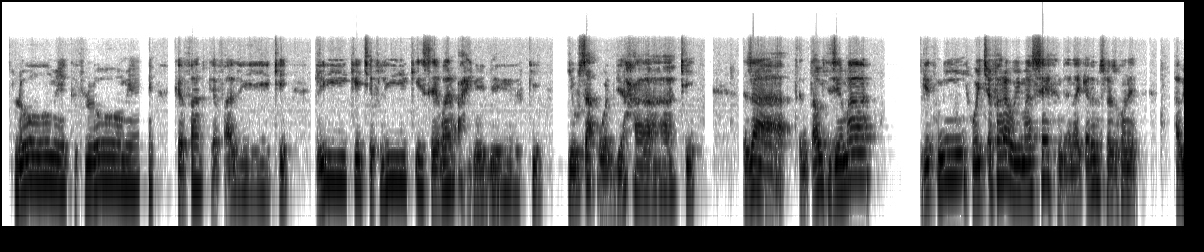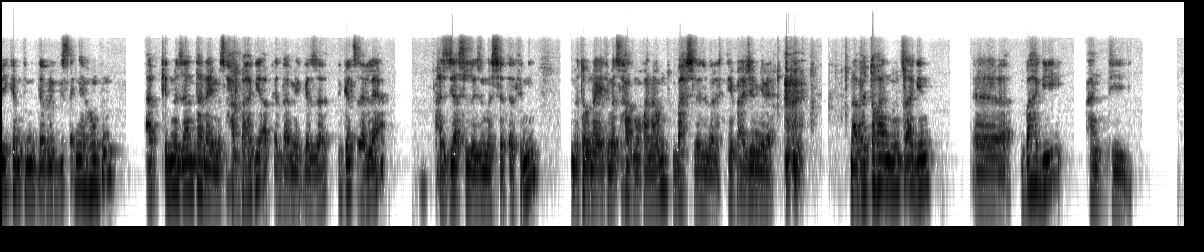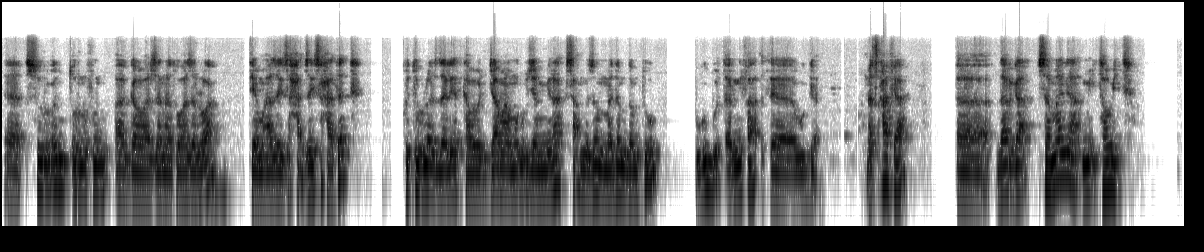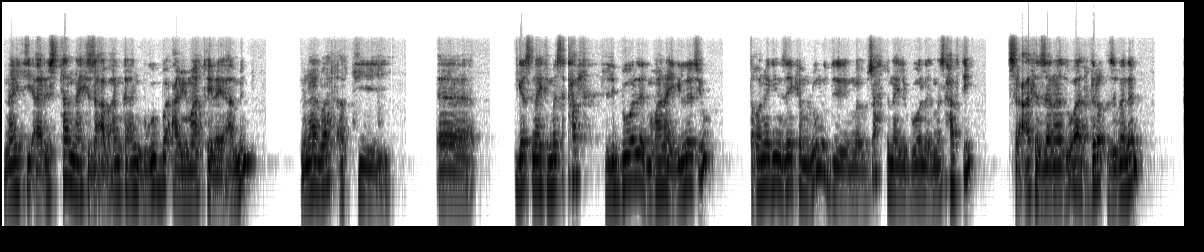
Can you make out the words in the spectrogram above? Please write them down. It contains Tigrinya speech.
ሎሜ ክፍ ሎሜ ክፋል ክፋል ሊቂ ሊቂ ጭፍሊቂ ሰባር ዓይኒ ብርኪ ይውጻእ ወዲ ሓቂ። እዛ ጥንታዊት ዜማ ግጥሚ ወይ ጨፈራ ወይ ማሰ ናይ ቀደም ስለ ዝኾነ ኣበይ ከም ትምደብ ርግጸኛ ኣይኮንኩን። ኣብ ቅድሚ ዛንታ ናይ መጽሓፍ ባህጊ ኣብ ቀዳማይ ገጽ ዘላያ ኣዝያ ስለ ዝመሰጠትኒ መእተዊ ናይቲ መጽሓፍ ምዃናውን ባህ ስለ ዝበለትኒ ብኣ ጀሚረያ። ናብ ሕቶኻ ንምምጻእ ግን ባህጊ ሓንቲ ስሩዕን ጥርኑፉን ኣገባብ ኣዘናትዋ ዘለዋ ቴማኣ ዘይሰሓተት ክትብሎ ዝደለየት ካብ ኣጀማምርኡ ጀሚራ ክሳዕ መደምደምትኡ ብግቡእ ጠርኒፋ እተውግዕ መጽሓፍ እያ። ዳርጋ ሰማንያ ሚእታዊት ናይቲ ኣርእስታን ናይቲ ዛዕባኣን ከኣ ብግቡእ ዓሚማቶ ኢለ ይኣምን። ምናልባት ኣብቲ ገጽ ናይቲ መጽሓፍ ልቢ-ወለድ ምዃና ይግለጽ እዩ፣ እንተኾነ ግን ዘይከም ልሙድ መብዛሕቱ ናይ ልቢ-ወለድ መጽሓፍቲ ስርዓተ-ኣዛናድኡኣ ድርቕ ዝበለን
